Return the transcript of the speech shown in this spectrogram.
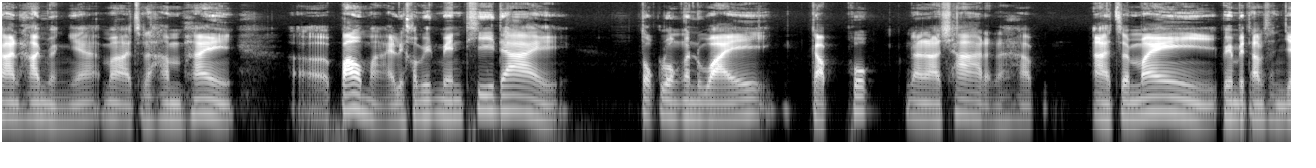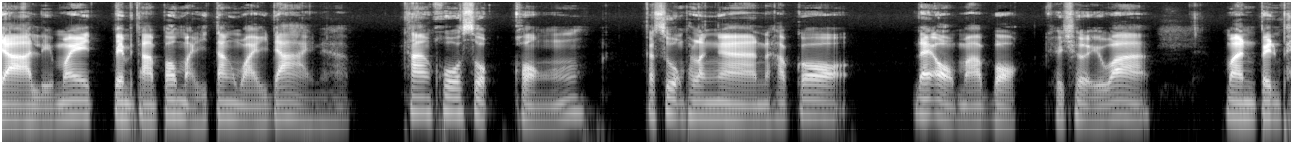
การทำอย่างเงี้ยมันอาจจะทำให้เป้าหมายหรือคอมมิชเมนท์ที่ได้ตกลงกันไว้กับพวกนานาชาตินะครับ อาจจะไม่เป็นไปตามสัญญา หรือไม่เป็นไปตามเป้าหมายที่ตั้งไว้ได้นะครับ ทางโฆษกของกระทรวงพลังงานนะครับ ก็ได้ออกมาบอกเฉยๆว่า มันเป็นแผ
